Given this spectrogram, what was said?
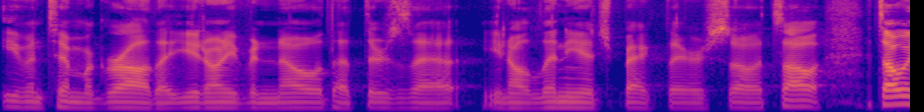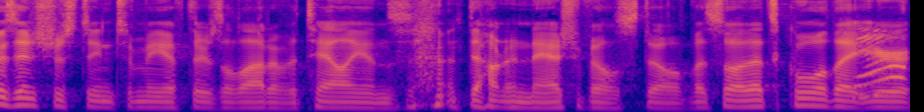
even tim mcgraw that you don't even know that there's that you know lineage back there so it's all it's always interesting to me if there's a lot of italians down in nashville still but so that's cool that yeah. you're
